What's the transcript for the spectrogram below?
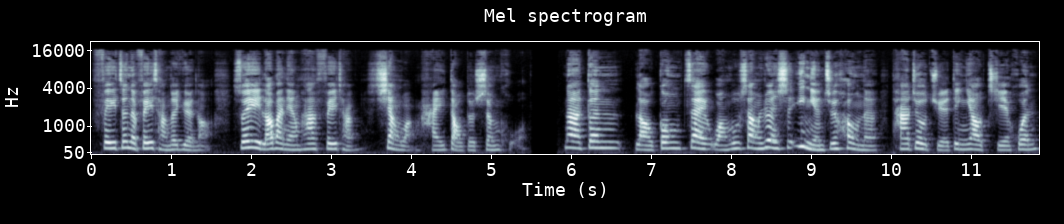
飞真的非常的远哦，所以老板娘她非常向往海岛的生活。那跟老公在网络上认识一年之后呢，她就决定要结婚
